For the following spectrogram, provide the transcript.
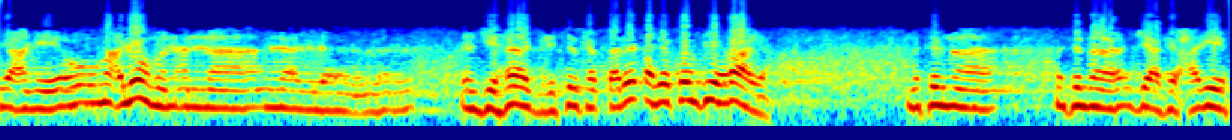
يعني ومعلوم أن أن الجهاد بتلك الطريقة يكون فيه راية. مثل ما مثل ما جاء في حديث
